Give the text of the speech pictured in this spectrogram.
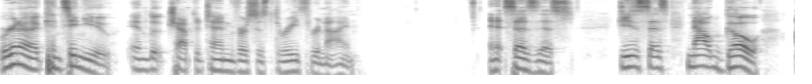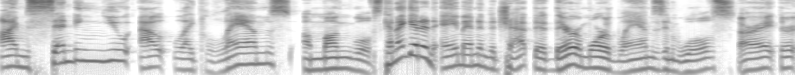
We're going to continue in Luke chapter 10, verses 3 through 9. And it says this Jesus says, Now go, I'm sending you out like lambs among wolves. Can I get an amen in the chat that there are more lambs than wolves? All right. There,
